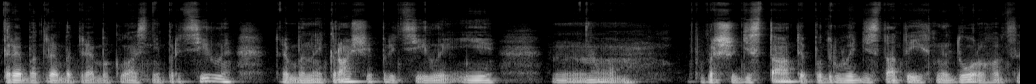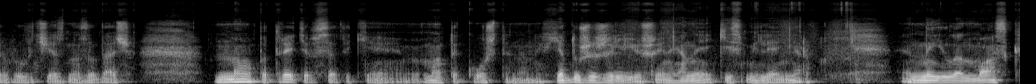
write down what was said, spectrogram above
треба, треба, треба класні приціли, треба найкращі приціли. І, ну, по-перше, дістати, по-друге, дістати їх недорого, це величезна задача. Ну, по-третє, все-таки мати кошти на них. Я дуже жалію, що я не якийсь мільйонер, не Ілон Маск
